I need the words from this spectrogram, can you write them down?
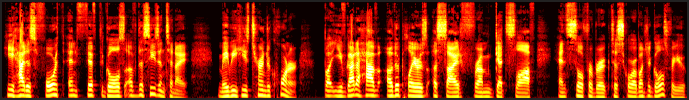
He had his fourth and fifth goals of the season tonight. Maybe he's turned a corner but you've got to have other players aside from Getzlaf and Silfverberg to score a bunch of goals for you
